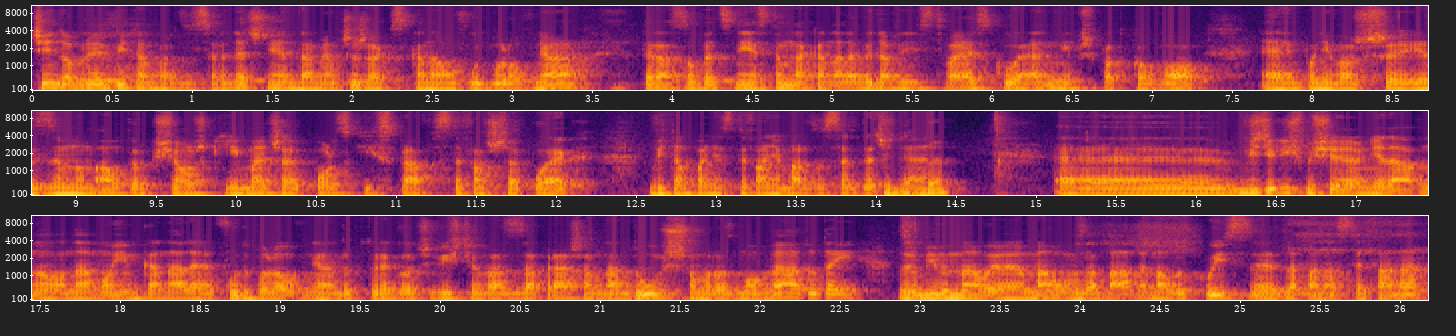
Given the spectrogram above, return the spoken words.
Dzień dobry, witam bardzo serdecznie. Damian Czyżak z kanału Futbolownia. Teraz obecnie jestem na kanale wydawnictwa SQN, nieprzypadkowo, e, ponieważ jest ze mną autor książki Mecze Polskich Spraw Stefan Szczepłek. Witam Panie Stefanie bardzo serdecznie. Dzień dobry. E, widzieliśmy się niedawno na moim kanale Futbolownia, do którego oczywiście Was zapraszam na dłuższą rozmowę, a tutaj zrobimy małe, małą zabawę, mały quiz e, dla Pana Stefana.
